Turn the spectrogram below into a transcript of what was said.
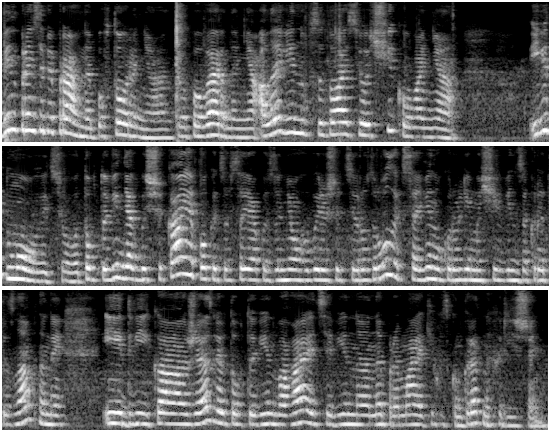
Він, в принципі, прагне повторення, повернення, але він в ситуації очікування і відмови від цього. Тобто він якби чекає, поки це все якось за нього вирішиться і розрулиться. Він у королі мечів він закритий, замкнений. І двійка жезлів, тобто він вагається, він не приймає якихось конкретних рішень.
